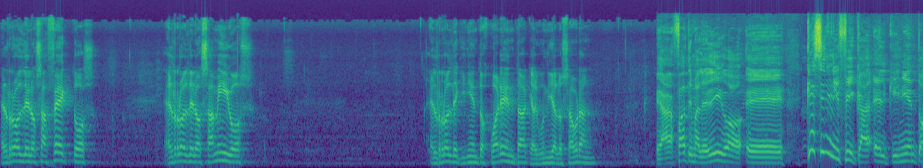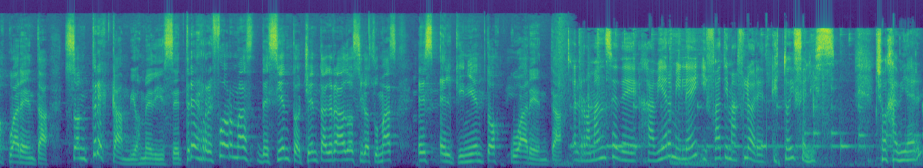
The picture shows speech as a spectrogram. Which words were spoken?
el rol de los afectos, el rol de los amigos, el rol de 540, que algún día lo sabrán. A Fátima le digo, eh, ¿qué significa el 540? Son tres cambios, me dice, tres reformas de 180 grados, si lo sumás es el 540. El romance de Javier Milei y Fátima Flores. Estoy feliz. Yo a Javier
